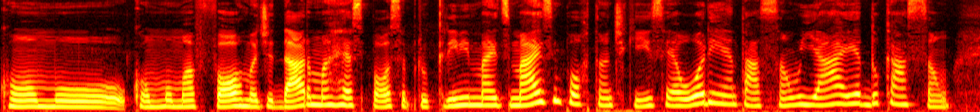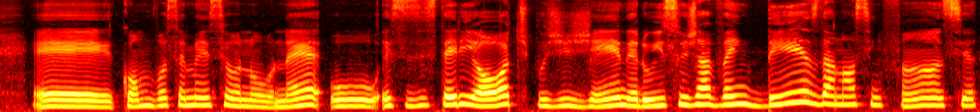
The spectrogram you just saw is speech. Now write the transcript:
como, como uma forma de dar uma resposta para o crime, mas mais importante que isso é a orientação e a educação. É, como você mencionou, né, o, esses estereótipos de gênero, isso já vem desde a nossa infância,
